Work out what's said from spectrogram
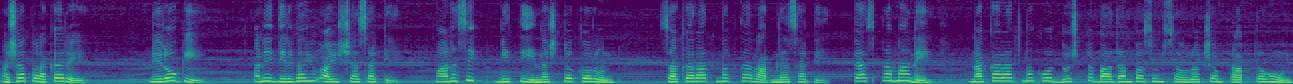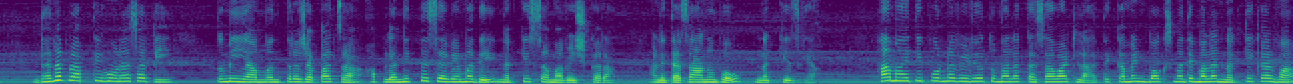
अशा प्रकारे निरोगी आणि दीर्घायू आयुष्यासाठी मानसिक भीती नष्ट करून सकारात्मकता लाभण्यासाठी त्याचप्रमाणे नकारात्मक व दुष्ट बाधांपासून संरक्षण प्राप्त होऊन धनप्राप्ती होण्यासाठी तुम्ही या मंत्र जपाचा आपल्या नित्यसेवेमध्ये नक्कीच समावेश करा आणि त्याचा अनुभव नक्कीच घ्या. हा माहितीपूर्ण व्हिडिओ तुम्हाला कसा वाटला ते कमेंट बॉक्समध्ये मला नक्की कळवा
